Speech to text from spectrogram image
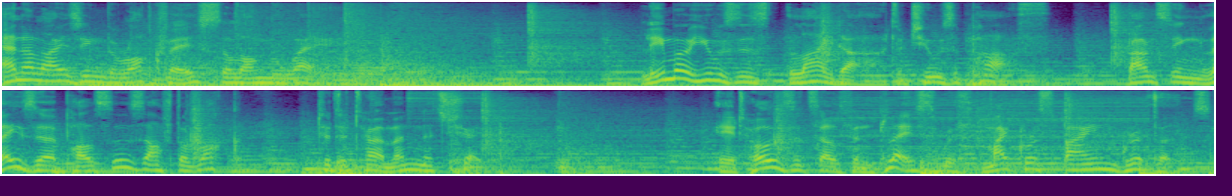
analyzing the rock face along the way. Lemur uses LiDAR to choose a path, bouncing laser pulses off the rock to determine its shape. It holds itself in place with microspine grippers,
